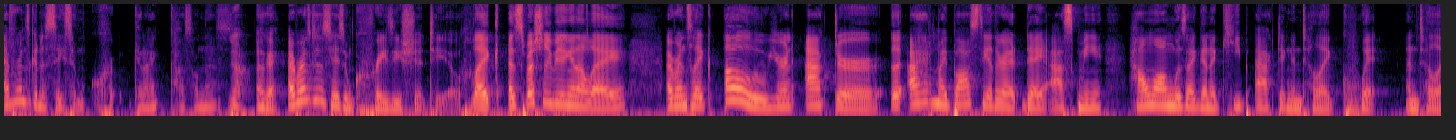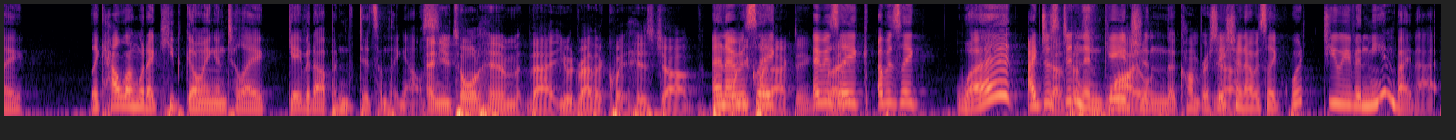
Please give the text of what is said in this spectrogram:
everyone's gonna say some. Cr- Can I cuss on this? Yeah. Okay. Everyone's gonna say some crazy shit to you. Like, especially being in LA, everyone's like, "Oh, you're an actor." Uh, I had my boss the other day ask me how long was I gonna keep acting until I quit, until I, like, how long would I keep going until I gave it up and did something else? And you told him that you would rather quit his job before and I you was quit like, acting. I was right? like, I was like, what? I just Yeah, didn't engage wild. in the conversation. I was like, what do you even mean by that?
